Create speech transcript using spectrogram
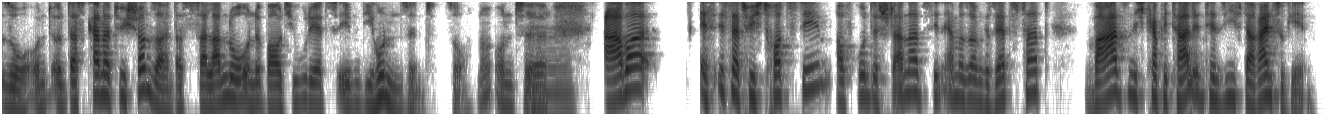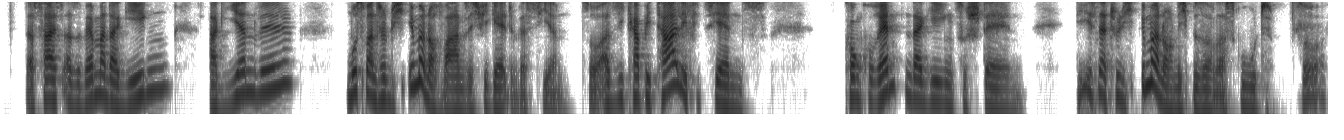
so. Und, und das kann natürlich schon sein, dass Zalando und About You jetzt eben die Hunden sind. So, ne? Und äh, mhm. äh, aber es ist natürlich trotzdem aufgrund des Standards, den Amazon gesetzt hat, wahnsinnig kapitalintensiv da reinzugehen. Das heißt also, wenn man dagegen agieren will, muss man natürlich immer noch wahnsinnig viel Geld investieren. So, also die Kapitaleffizienz, Konkurrenten dagegen zu stellen, die ist natürlich immer noch nicht besonders gut. So,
